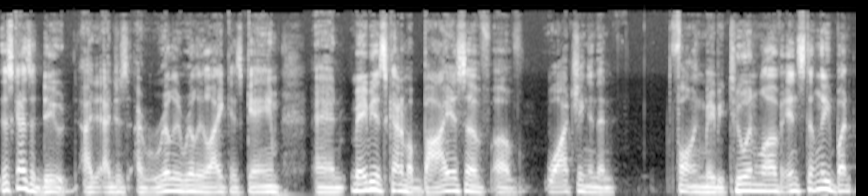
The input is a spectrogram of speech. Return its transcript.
this guy's a dude. I, I just I really really like his game, and maybe it's kind of a bias of of watching and then falling maybe too in love instantly, but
